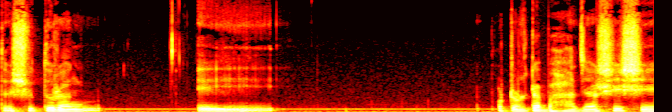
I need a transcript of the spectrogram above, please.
তো সুতরাং এই পটলটা ভাজা শেষে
